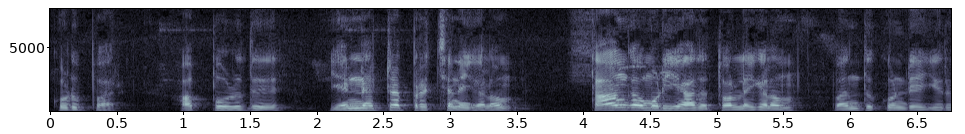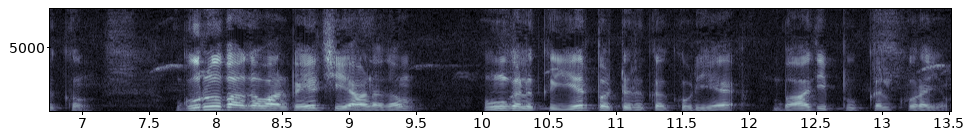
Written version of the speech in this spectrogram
கொடுப்பார். அப்பொழுது எண்ணற்ற பிரச்சனைகளும் தாங்க முடியாத தொல்லைகளும் வந்து கொண்டே இருக்கும். குரு பகவான் பயிற்சியானதும் உங்களுக்கு ஏற்பட்டிருக்கக்கூடிய பாதிப்புகள் குறையும்.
